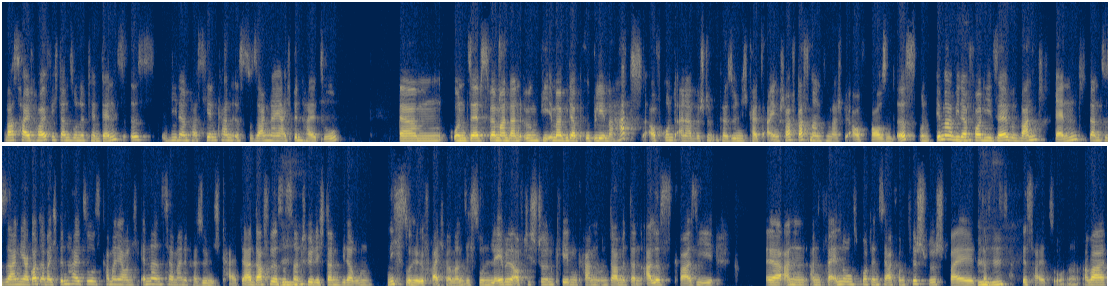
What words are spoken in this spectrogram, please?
was halt häufig dann so eine Tendenz ist, die dann passieren kann, ist zu sagen, naja, ich bin halt so. Ähm, und selbst wenn man dann irgendwie immer wieder Probleme hat, aufgrund einer bestimmten Persönlichkeitseigenschaft, dass man zum Beispiel aufbrausend ist und immer wieder mhm. vor dieselbe Wand rennt, dann zu sagen, ja Gott, aber ich bin halt so, das kann man ja auch nicht ändern, das ist ja meine Persönlichkeit. Ja, dafür ist mhm. es natürlich dann wiederum nicht so hilfreich, wenn man sich so ein Label auf die Stirn kleben kann und damit dann alles quasi äh, an, an Veränderungspotenzial vom Tisch wischt, weil das mhm. ist, ist, halt so. Ne? Aber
